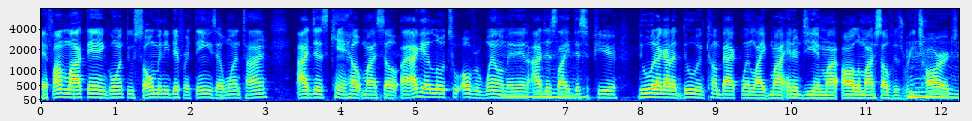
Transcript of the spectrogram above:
if i'm locked in going through so many different things at one time i just can't help myself. I, I get a little too overwhelmed and then i just like mm. disappear do what i gotta do and come back when like my energy and my all of myself is recharged.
